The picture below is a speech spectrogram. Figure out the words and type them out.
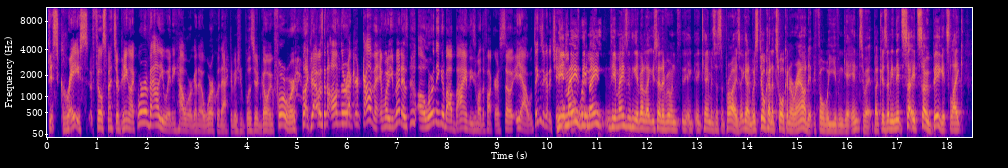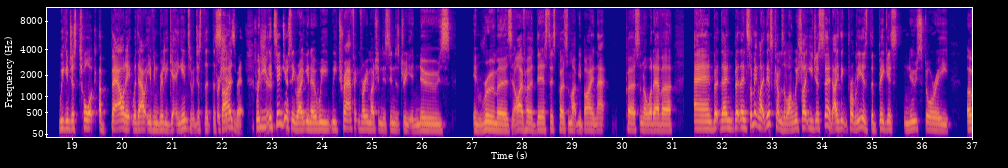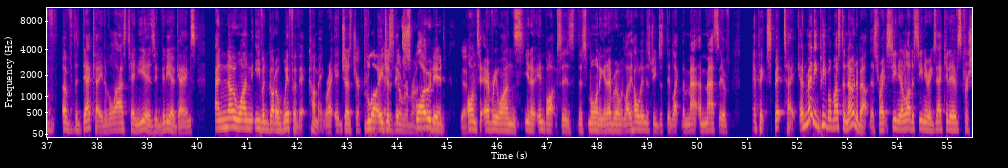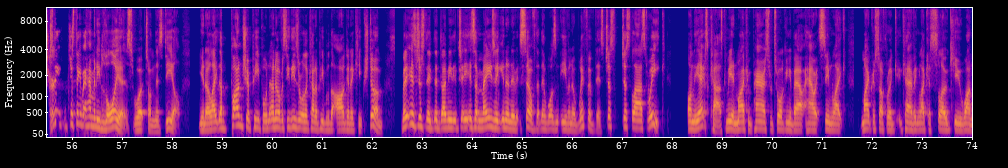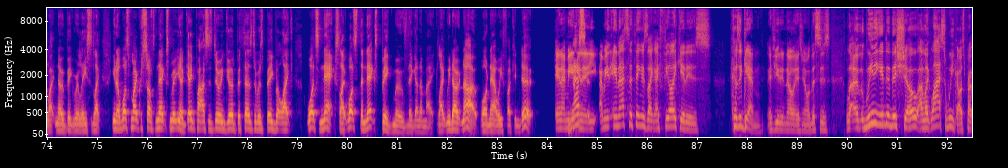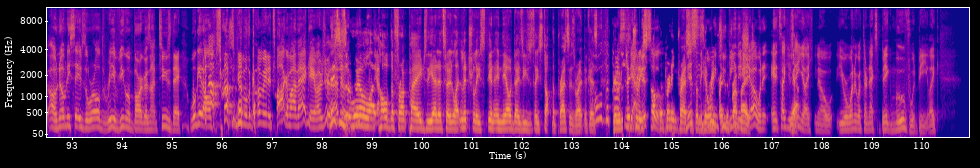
disgrace, Phil Spencer being like, "We're evaluating how we're going to work with Activision Blizzard going forward." like that was an on the record comment, and what he meant is, "Oh, we're thinking about buying these motherfuckers." So yeah, well, things are going to change. The amazing, the amazing, the amazing thing about it, like you said, everyone it, it came as a surprise. Again, we're still kind of talking around it before we even get into it because I mean, it's so, it's so big. It's like we can just talk about it without even really getting into it, just the, the For size sure. of it. When you, sure. it's interesting, right? You know, we we traffic very much in this industry in news, in rumors. And, oh, I've heard this. This person might be buying that person or whatever. And but then but then something like this comes along, which, like you just said, I think probably is the biggest news story of of the decade of the last ten years in video games. And no one even got a whiff of it coming, right? It just Sure. blo- it Yeah, just no rumor on this one. exploded Yeah. onto everyone's you know inboxes this morning, and everyone like the whole industry just did like the ma- a massive epic spit take. And many people must have known about this, right? Senior, a lot of senior executives. For Just sure. think, just think about how many lawyers worked on this deal. You know, like the bunch of people, and obviously these are all the kind of people that are going to keep Sturm. But it is just, I mean, it's amazing in and of itself that there wasn't even a whiff of this. Just just last week on the XCast, me and Mike and Paris were talking about how it seemed like Microsoft were having like a slow Q1, like no big releases. Like, you know, what's Microsoft's next move? You know, Game Pass is doing good. Bethesda was big, but like, what's next? Like, what's the next big move they're going to make? Like, we don't know. Well, now we fucking do. And I mean, and it- I mean, and that's the thing is like I feel like it is because again, if you didn't know, ladies, you know, this is uh, leading into this show. uh, Like last week, I was probably oh nobody saves the world review embargoes on Tuesday. We'll get all sorts of people to come in and talk about that game. I'm sure This is a real like hold the front page. The editor, like literally, you know, in the old days, he used to say stop the presses, right? Because the they would presses, yeah, literally stop will- the printing presses so they could going reprint to the be front the page. show, and, it, and it's like you're Yeah. saying, you're like, you know, you were wondering what their next big move would be. Like,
